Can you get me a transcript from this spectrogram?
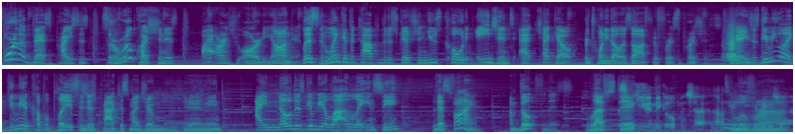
for the best prices. So the real question is, why aren't you already on there? Listen, link at the top of the description. Use code AGENT at checkout for $20 off your first purchase. Okay, just give me like, give me a couple plays to just practice my dribble moves, you know what I mean? I know there's gonna be a lot of latency, but that's fine. I'm built for this. Left stick. So you can even make an open shot. I don't even move around.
